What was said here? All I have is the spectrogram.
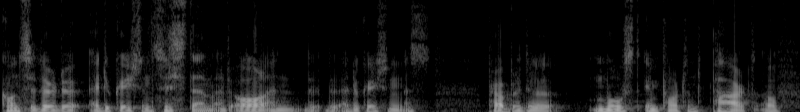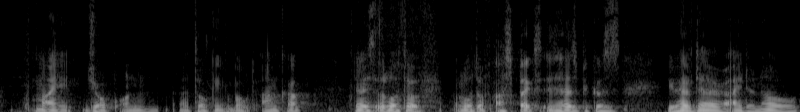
consider the education system at all and the, the education as probably the most important part of my job on uh, talking about ANCAP. There is a lot of a lot of aspects it has because you have there I don't know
